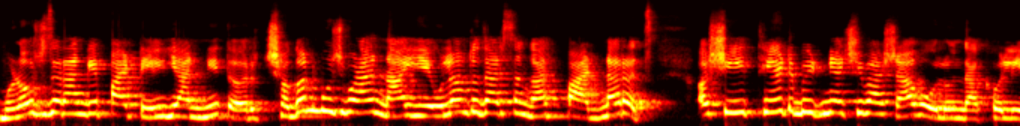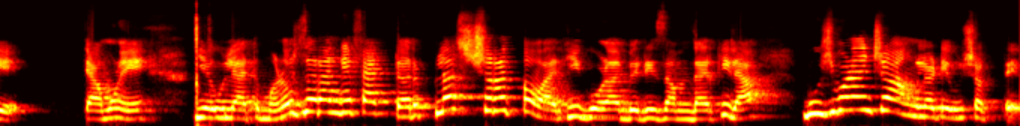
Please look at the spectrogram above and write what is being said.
मनोज दरांगे पाटील यांनी तर छगन भुजबळांना येवला मतदारसंघात पाडणारच अशी थेट भिडण्याची भाषा बोलून दाखवली आहे त्यामुळे येवल्यात मनोज दरांगे फॅक्टर प्लस शरद पवार ही गोळाबेरीज आमदारकीला भुजबळांच्या अंगलट येऊ शकते.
